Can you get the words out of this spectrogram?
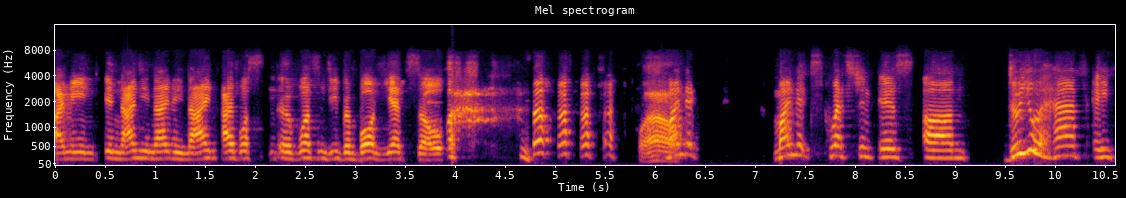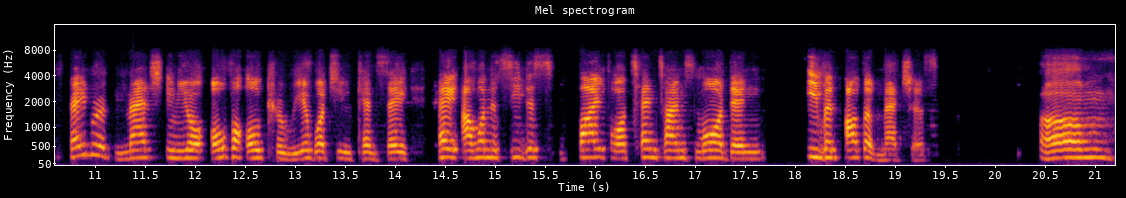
I mean, in 1999, I was uh, wasn't even born yet. So, wow. My next, my next question is, um, do you have a favorite match in your overall career? What you can say, hey, I want to see this five or ten times more than even other matches. Um,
